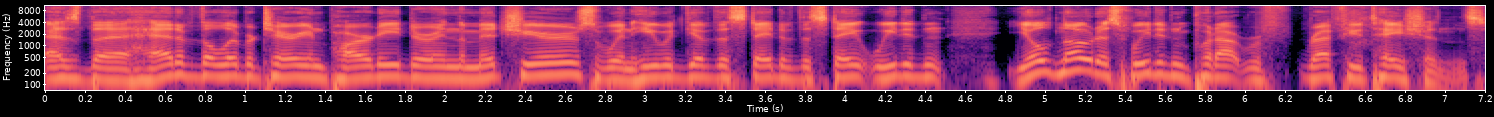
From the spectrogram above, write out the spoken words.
as the head of the Libertarian Party during the Mitch years, when he would give the state of the state, we didn't. You'll notice we didn't put out ref- refutations.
